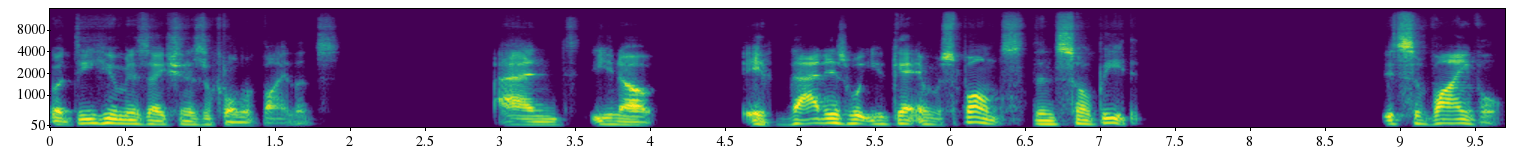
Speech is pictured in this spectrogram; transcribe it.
but dehumanization is a form of violence. And, you know, if that is what you get in response, then so be it. It's survival.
